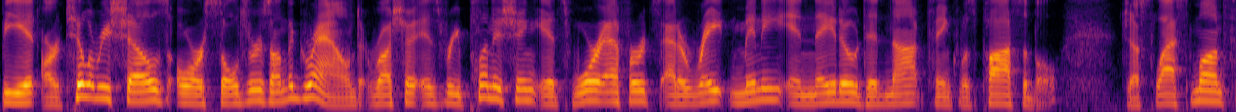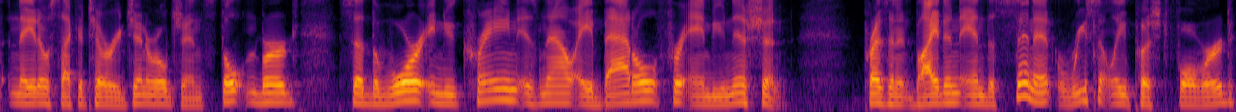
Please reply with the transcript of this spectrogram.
Be it artillery shells or soldiers on the ground, Russia is replenishing its war efforts at a rate many in NATO did not think was possible. Just last month, NATO Secretary General Jens Stoltenberg said the war in Ukraine is now a battle for ammunition. President Biden and the Senate recently pushed forward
